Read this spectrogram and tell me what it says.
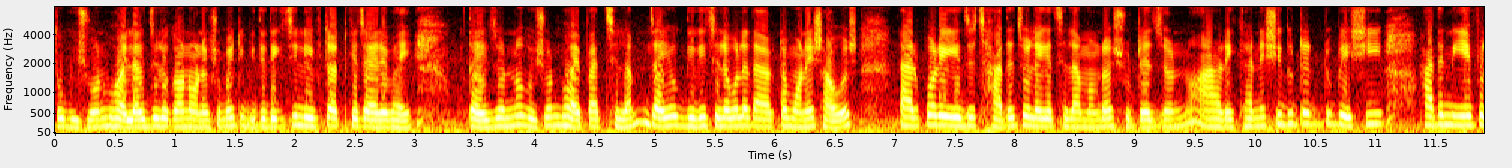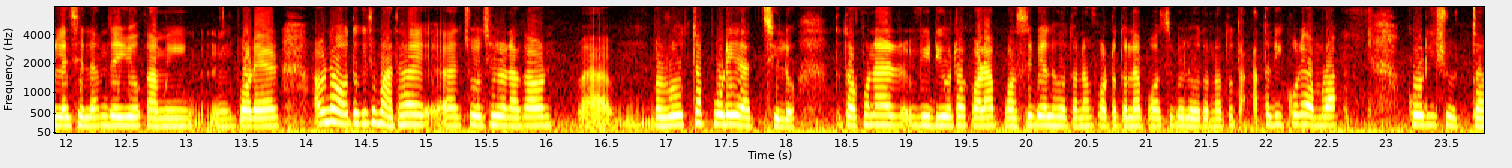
তো ভীষণ ভয় লাগছিল, কারণ অনেক সময় টিভিতে দেখছি লিফট আটকে যায় রে ভাই। তাই জন্য ভীষণ ভয় পাচ্ছিলাম। যাই হোক, দিদি ছিল বলে তার একটা মনে সাহস। তারপরে এই যে ছাদে চলে গেছিলাম আমরা শ্যুটের জন্য, আর এখানে সিঁদুরটা একটু বেশি হাতে নিয়ে ফেলেছিলাম। যাই হোক, আমি পরে আর আমার না, অত কিছু মাথায় চলছিল না, কারণ রোদটা পড়ে যাচ্ছিল। তো তখন আর ভিডিওটা করা পসিবল হতো না ফটো তোলা পসিবল হতো না। তো তাড়াতাড়ি করে আমরা করি শ্যুটটা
